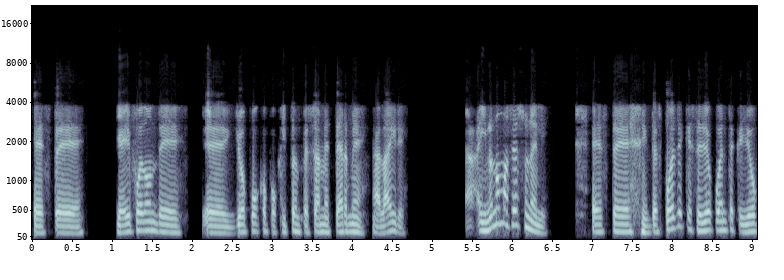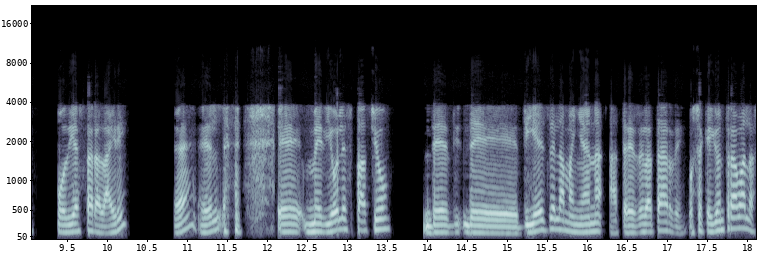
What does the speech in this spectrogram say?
Este, y ahí fue donde eh, yo poco a poquito empecé a meterme al aire. Ah, y no nomás eso, Nelly. Este, después de que se dio cuenta que yo podía estar al aire, ¿eh? él eh, me dio el espacio de, de 10 de la mañana a 3 de la tarde. O sea que yo entraba a las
